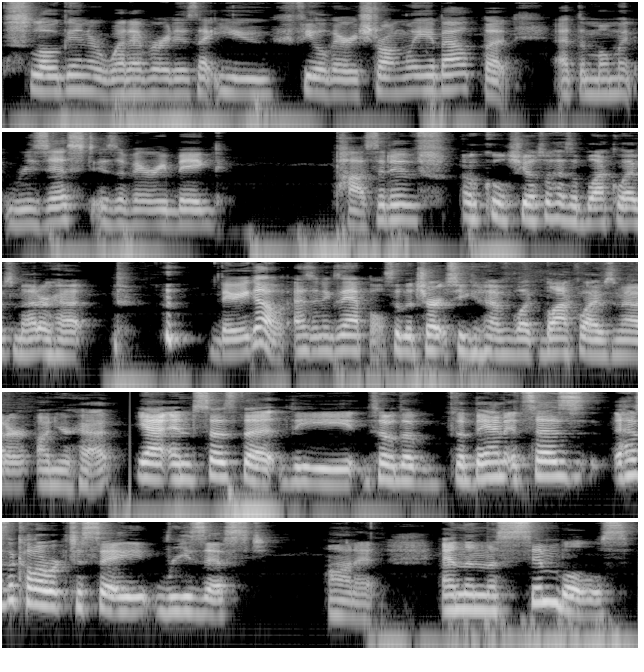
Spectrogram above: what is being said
slogan or whatever it is that you feel very strongly about. But at the moment, resist is a very big positive. Oh, cool. She also has a Black Lives Matter hat. There you go, as an example. So the chart, so you can have like Black Lives Matter on your hat. Yeah, and says that the so the the band it says it has the color work to say resist on it, and then the symbols,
